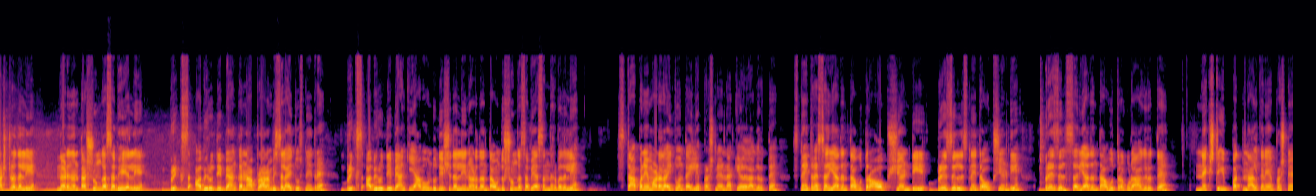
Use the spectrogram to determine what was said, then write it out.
ರಾಷ್ಟ್ರದಲ್ಲಿ ನಡೆದಂಥ ಶೃಂಗಸಭೆಯಲ್ಲಿ ಬ್ರಿಕ್ಸ್ ಅಭಿವೃದ್ಧಿ ಬ್ಯಾಂಕನ್ನು ಪ್ರಾರಂಭಿಸಲಾಯಿತು ಸ್ನೇಹಿತರೆ? ಬ್ರಿಕ್ಸ್ ಅಭಿವೃದ್ಧಿ ಬ್ಯಾಂಕ್ ಯಾವ ಒಂದು ದೇಶದಲ್ಲಿ ನಡೆದಂಥ ಒಂದು ಶೃಂಗಸಭೆಯ ಸಂದರ್ಭದಲ್ಲಿ ಸ್ಥಾಪನೆ ಮಾಡಲಾಯಿತು ಅಂತ ಇಲ್ಲಿ ಪ್ರಶ್ನೆಯನ್ನು ಕೇಳಲಾಗಿರುತ್ತೆ. ಸ್ನೇಹಿತರೆ ಸರಿಯಾದಂಥ ಉತ್ತರ ಆಪ್ಷನ್ ಡಿ ಬ್ರೆಜಿಲ್ ಸ್ನೇಹಿತರ ಆಪ್ಷನ್ ಡಿ ಬ್ರೆಜಿಲ್ ಸರಿಯಾದಂಥ ಉತ್ತರ ಕೂಡ ಆಗಿರುತ್ತೆ. ನೆಕ್ಸ್ಟ್ ಇಪ್ಪತ್ನಾಲ್ಕನೆಯ ಪ್ರಶ್ನೆ.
